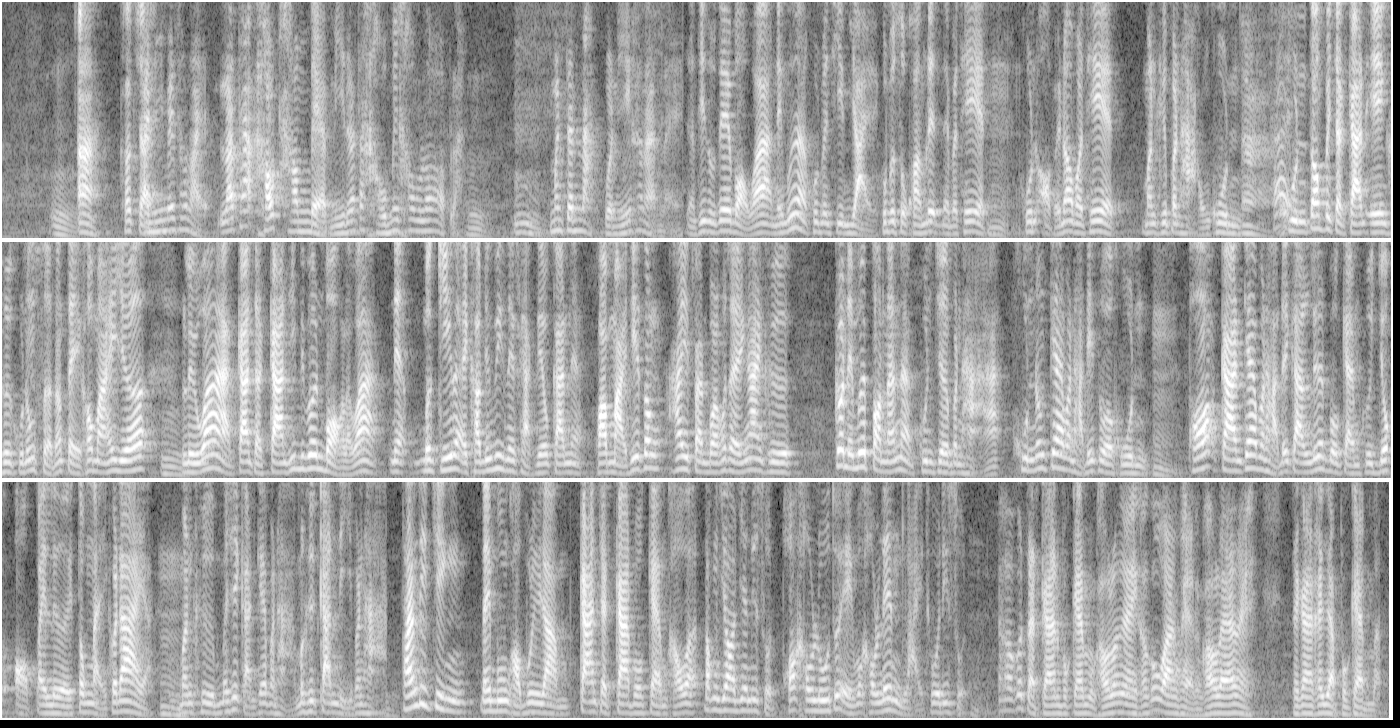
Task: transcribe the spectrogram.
อืมอ่าเข้าใจ อันนี้ไม่เท่าไหร่ แล้วถ้าเขาทำแบบนี้แล้วถ้าเขาไม่เข้ารอบล่ะ อืมอื มมันจะหนักกว่านี้ขนาดไหน อย่างที่ตูเต้บอกว่าในเมื่อคุณเป็นทีมใหญ่ คุณประสบความสำเร็จในประเทศอืมคุณออกไปนอกประเทศ มันคือปัญหาของคุณอ่าใช่คุณต้องไปจัดการเองคือคุณต้องเสริมนักเตะเข้ามาให้เยอะอืมหรือว่าการจัดการที่พี่เบิ้ลบอกแหละว่าเนี่ยเมื่อกี้แหละไอ้คำที่วิ่งในแฟลกเดียวกันเนี่ยความหมายที่ต้องให้แฟนบอลเข้าใจง่ายคือ ก็ในเมื่อตอนนั้นน่ะคุณเจอปัญหา คุณต้องแก้ปัญหาที่ตัวคุณ อืม เพราะการแก้ปัญหาด้วยการเลื่อนโปรแกรมคือยกออกไปเลยตรงไหนก็ได้อะอืม มันคือไม่ใช่การแก้ปัญหา มันคือการหนีปัญหา ทั้งที่จริงในมุมของบุรีรัมย์การจัดการโปรแกรมเขาอะต้องยอดเยี่ยมที่สุด เพราะเขารู้ตัวเองว่าเขาเล่นหลายทั่วที่สุด เขาก็จัดการโปรแกรมของเขาแล้วไงเขาก็วางแผนของเขาแล้วไงในการขยับโปรแกรมอะ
